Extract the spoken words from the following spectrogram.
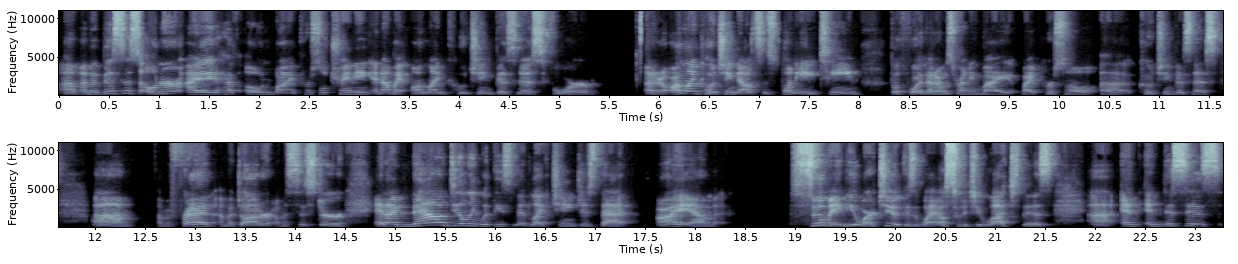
Um, I'm a business owner. I have owned my personal training and now my online coaching business for I don't know, online coaching now since 2018. Before that, I was running my my personal uh, coaching business. Um, I'm a friend, I'm a daughter, I'm a sister, and I'm now dealing with these midlife changes that I am assuming you are too, because why else would you watch this? Uh, and and this is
